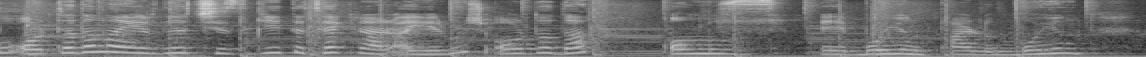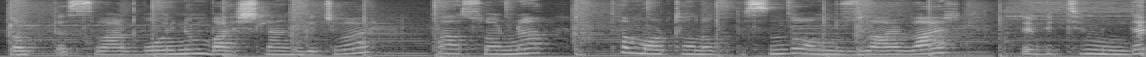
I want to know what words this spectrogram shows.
Bu ortadan ayırdığı çizgiyi de tekrar ayırmış. Orada da omuz, e, boyun pardon boyun noktası var. Boynun başlangıcı var. Daha sonra tam orta noktasında omuzlar var ve bitiminde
